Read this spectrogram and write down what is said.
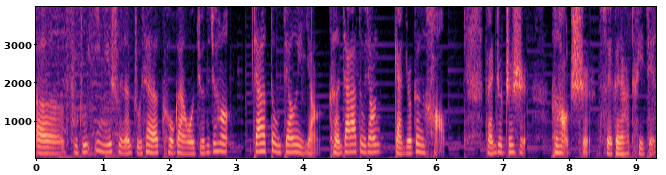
呃，腐竹薏米水呢，煮下来的口感，我觉得就像加了豆浆一样，可能加了豆浆感觉更好。反正就真是很好吃，所以跟大家推荐。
